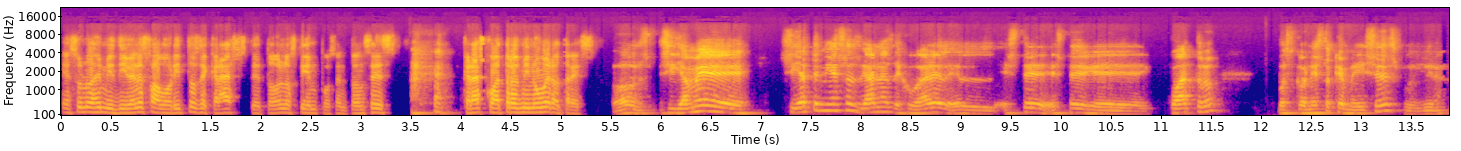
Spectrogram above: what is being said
Es uno de mis niveles favoritos de Crash de todos los tiempos. Entonces, Crash 4 es mi número 3. si ya me, si ya tenía esas ganas de jugar el, este, este 4, pues con esto que me dices, pues mira,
